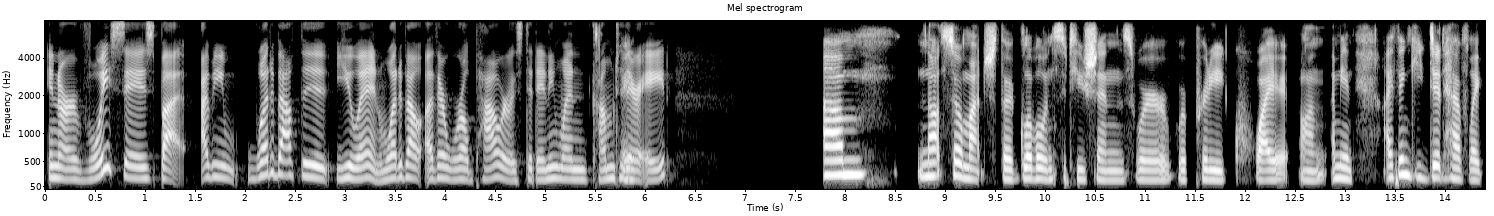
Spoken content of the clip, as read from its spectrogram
in our voices, but I mean, what about the UN? What about other world powers? Did anyone come to their aid? Um not so much. The global institutions were were pretty quiet on. I mean, I think you did have like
